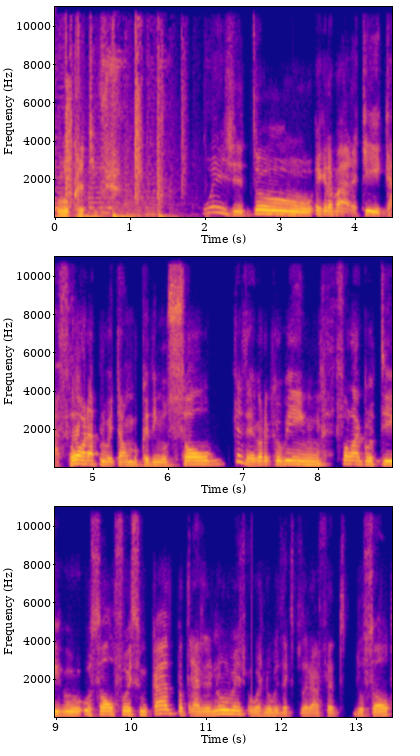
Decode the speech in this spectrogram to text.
lucrativos. Hoje estou a gravar aqui cá fora, aproveitar um bocadinho o sol. Quer dizer, agora que eu vim falar contigo, o sol foi-se um bocado para trás das nuvens, ou as nuvens é que se puseram à frente do sol,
